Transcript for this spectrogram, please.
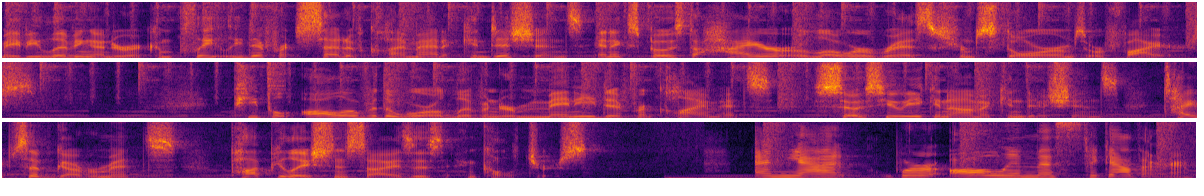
may be living under a completely different set of climatic conditions and exposed to higher or lower risks from storms or fires. People all over the world live under many different climates, socioeconomic conditions, types of governments, population sizes, and cultures. And yet, we're all in this together.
